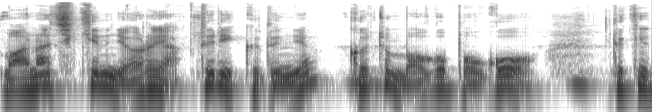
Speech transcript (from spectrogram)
완화시키는 여러 약들이 있거든요. 그걸 좀 먹어보고 이렇게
